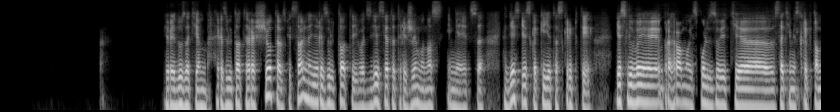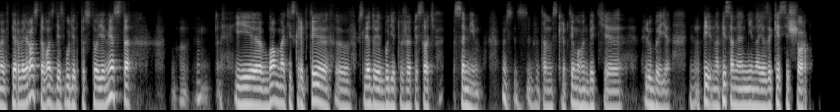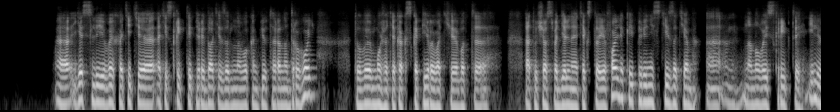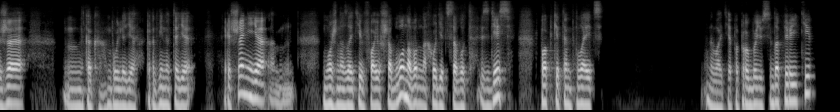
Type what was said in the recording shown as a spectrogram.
Перейду затем результаты расчета, специальные результаты. И вот здесь этот режим у нас имеется. Здесь есть какие-то скрипты. Если вы программу используете э, с этими скриптами в первый раз, то у вас здесь будет пустое место, и вам эти скрипты э, следует будет уже писать самим. Ну, там скрипты могут быть э, любые. Написаны они на языке C-Sharp. Если вы хотите эти скрипты передать из одного компьютера на другой, то вы можете как скопировать э, вот э, эту часть в отдельные текстовые файлики и перенести затем э, на новые скрипты, или же как более продвинутое решение можно зайти в файл шаблона, он находится вот здесь, в папке templates. Давайте я попробую сюда перейти.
